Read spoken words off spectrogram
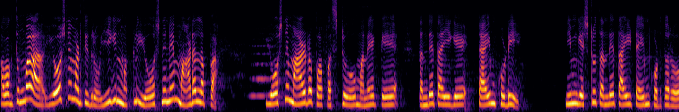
ಅವಾಗ ತುಂಬ ಯೋಚನೆ ಮಾಡ್ತಿದ್ರು. ಈಗಿನ ಮಕ್ಕಳು ಯೋಚನೆನೇ ಮಾಡಲ್ಲಪ್ಪ. ಯೋಚನೆ ಮಾಡ್ರಪ್ಪ ಫಸ್ಟು ಮನೆಗೆ ತಂದೆ ತಾಯಿಗೆ ಟೈಮ್ ಕೊಡಿ. ನಿಮಗೆಷ್ಟು ತಂದೆ ತಾಯಿ ಟೈಮ್ ಕೊಡ್ತಾರೋ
